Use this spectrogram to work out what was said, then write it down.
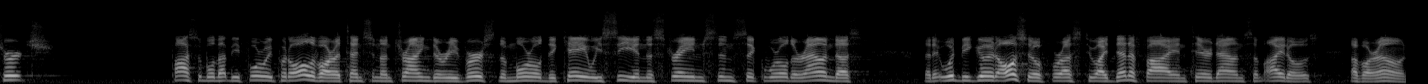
Church, possible that before we put all of our attention on trying to reverse the moral decay we see in the strange, sin sick world around us, that it would be good also for us to identify and tear down some idols of our own.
